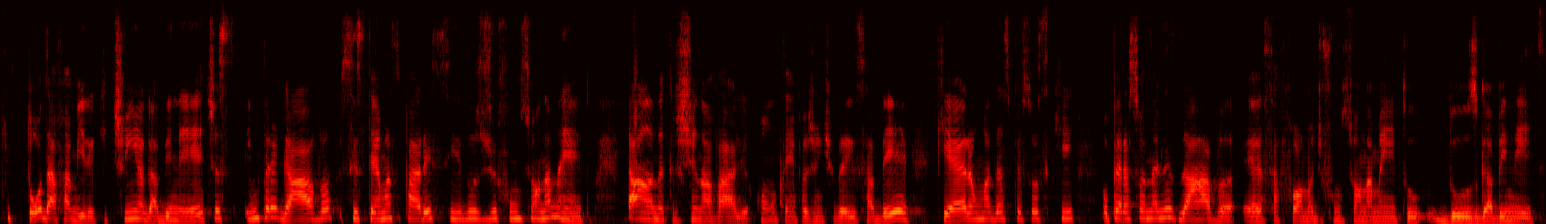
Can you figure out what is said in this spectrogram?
que toda a família que tinha gabinetes empregava sistemas parecidos de funcionamento. A Ana Cristina Vale, com o tempo a gente veio saber que era uma das pessoas que operacionalizava essa forma de funcionamento dos gabinetes.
